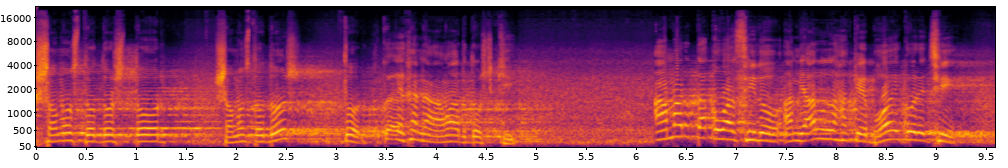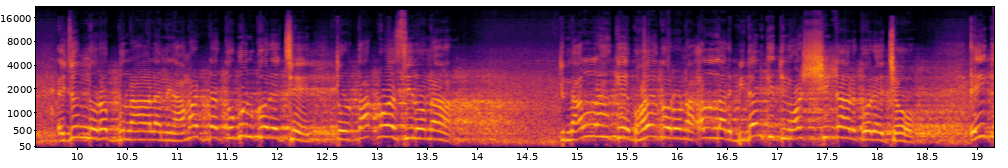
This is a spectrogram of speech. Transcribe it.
সমস্ত দোষ তোর, সমস্ত দোষ তোর। এখানে আমার দোষ কি? আমার তাকওয়া ছিল, আমি আল্লাহকে ভয় করেছি। এই জন্য রব্বুল আলমিন আমারটা কবুল করেছে। তোর তাকওয়া ছিল না। তুমি আল্লাহকে ভয় করো না। আল্লাহর বিধানকে তুমি অস্বীকার করেছ। এই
